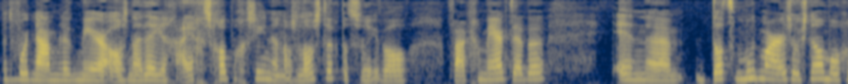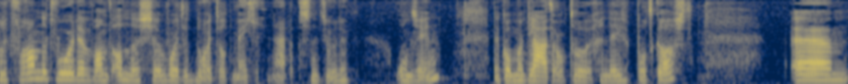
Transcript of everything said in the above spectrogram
het wordt namelijk meer als nadelige eigenschappen gezien en als lastig. Dat zul je wel vaak gemerkt hebben. En um, dat moet maar zo snel mogelijk veranderd worden, want anders uh, wordt het nooit wat met je. Nou, dat is natuurlijk onzin. Daar kom ik later op terug in deze podcast. Um,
